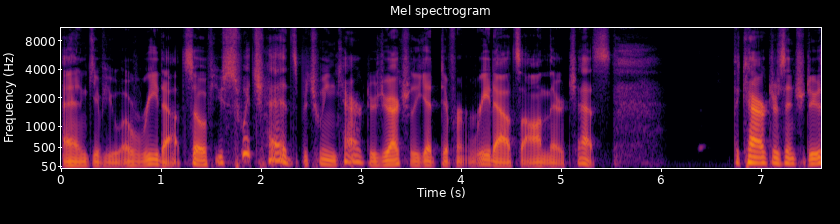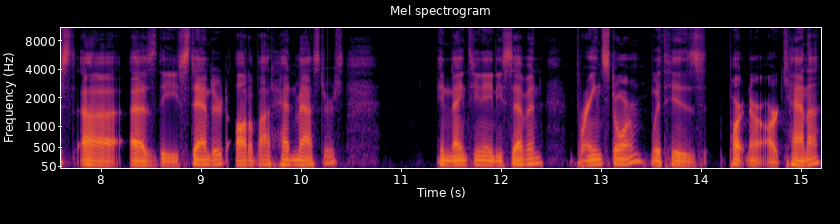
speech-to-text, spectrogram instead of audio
and give you a readout. So if you switch heads between characters, you actually get different readouts on their chests. The characters introduced uh, as the standard Autobot headmasters in 1987 Brainstorm with his partner Arcana,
